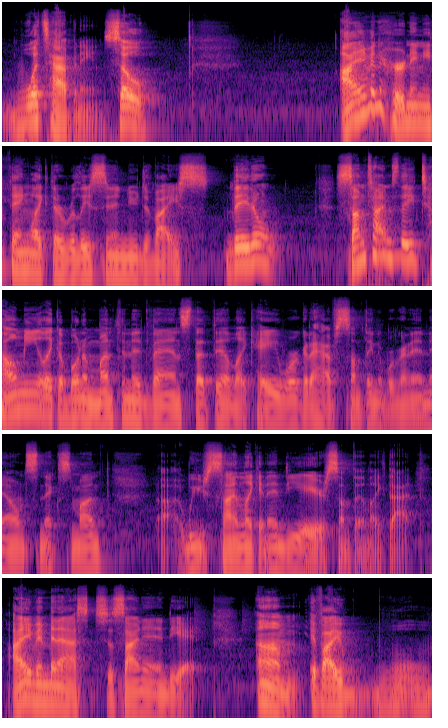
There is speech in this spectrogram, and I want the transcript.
what's happening? So, I haven't heard anything like they're releasing a new device. They don't Sometimes they tell me like about a month in advance that they're like, hey, we're going to have something that we're going to announce next month. Uh, we sign like an NDA or something like that. I haven't been asked to sign an NDA. Um, if I w-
